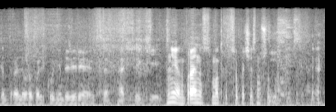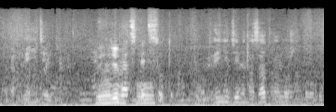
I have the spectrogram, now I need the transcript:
Контролеры Вальку не доверяют. Офигеть. Не, ну правильно смотрят, все по-честному, чтобы было. Две недели. Две недели? 25 Ну, суток. Две недели назад она должна была быть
